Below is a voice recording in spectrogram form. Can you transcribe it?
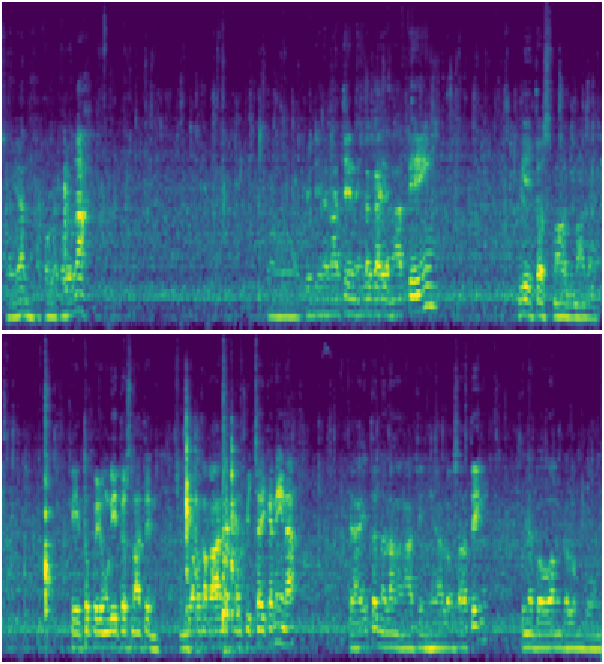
So yan, kakulo-kulo na. So, pwede na natin ilagay ang ating litos mga kadumagat. Okay, ito po yung litos natin. Hindi ako nakahanap ng pichay kanina. Kaya ito na lang ang ating hinalo sa ating sinabawang galunggong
